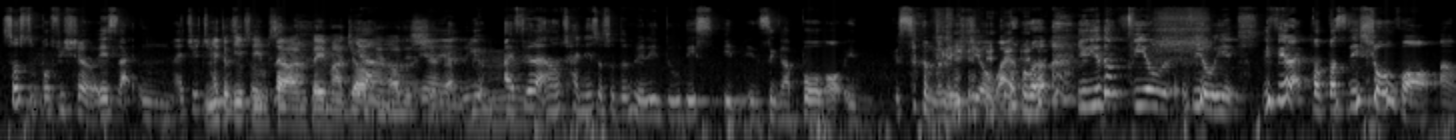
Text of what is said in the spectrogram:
so superficial it's like mm, actually you need to eat also, dim like, sum, play mahjong, and all this yeah, shit. yeah. right? You, I feel like oh, Chinese also don't really do this in, in Singapore or in Malaysia or whatever. you, you don't feel feel it. You feel like purposely show for uh,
